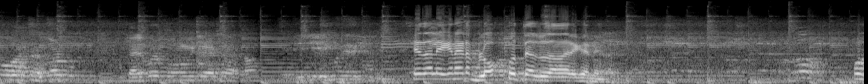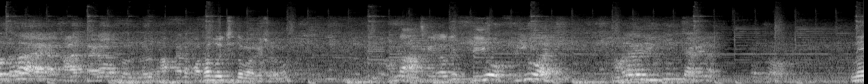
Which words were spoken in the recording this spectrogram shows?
ও আচ্ছা আচ্ছা। তারপরে পনেরো একটা এ তাহলে এখানে একটা ব্লক করতে আসব দাদার এখানে। ও দাদা একটা কথা বলছি তোমাকে শোনো। আমরা আজকে কালকে ফ্রিও ফ্রিও আছি। আমাদের ইউটিউব চ্যানেল আছে। নে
